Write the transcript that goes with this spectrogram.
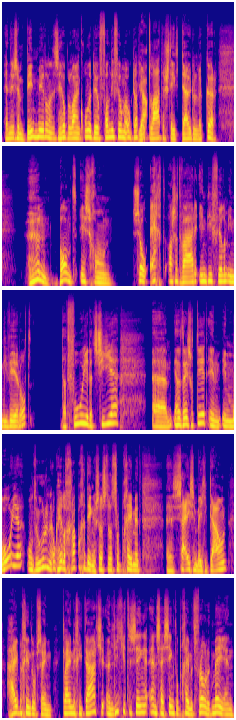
En er is een bindmiddel en dat is een heel belangrijk onderdeel van die film. Maar ook dat Ja. wordt later steeds duidelijker. Hun band is gewoon zo echt, als het ware, in die film, in die wereld. Dat voel je, dat zie je. Ehm, en het resulteert in, in mooie, ontroerende en ook hele grappige dingen. Zoals dat ze op een gegeven moment, eh, zij is een beetje down. Hij begint op zijn kleine gitaartje een liedje te zingen. En zij zingt op een gegeven moment vrolijk mee. En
